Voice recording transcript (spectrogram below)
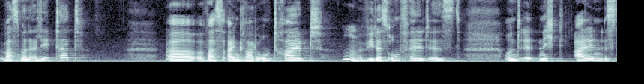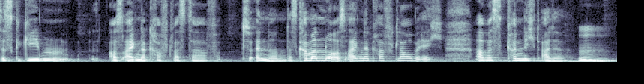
was man erlebt hat, äh, was einen gerade umtreibt, hm. wie das Umfeld ist. Und äh, nicht allen ist es gegeben, aus eigener Kraft was da zu ändern. Das kann man nur aus eigener Kraft, glaube ich, aber es kann nicht alle. Mhm.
